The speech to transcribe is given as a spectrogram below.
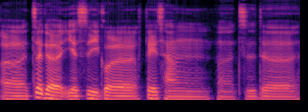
呃，这个也是一个非常呃值得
